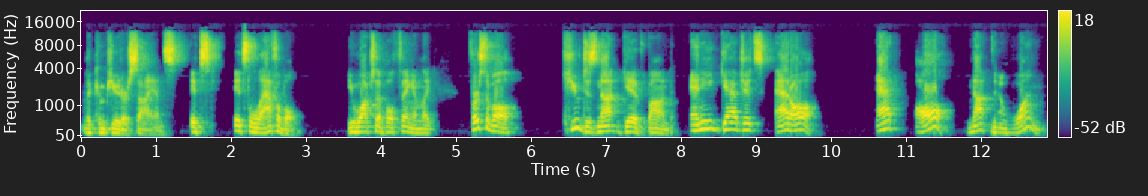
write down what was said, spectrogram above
the computer science. It's it's laughable. You watch the whole thing. I'm like, first of all, Q does not give Bond any gadgets at all. At all. Not No. one.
